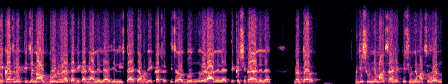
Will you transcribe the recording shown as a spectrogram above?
एकाच व्यक्तीचे नाव दोन वेळा त्या ठिकाणी आलेले आहे. जे लिस्ट आहे त्यामध्ये एकाच व्यक्तीचे नाव दोन वेळा आलेले आहेत. ते कसे काय आलेले आहेत? नंतर जे शून्य मार्क्स आहेत ते शून्य मार्क्स वन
